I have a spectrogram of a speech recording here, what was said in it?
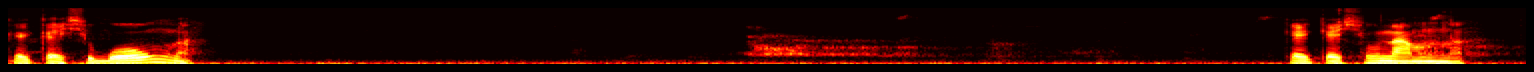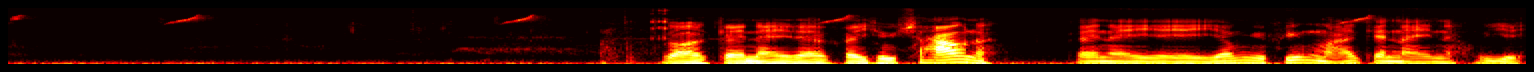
Cây cây số 4 nè. Cây cây số 5 nè. Rồi, cây này là cây số 6 nè. Cây này giống như phiến mãi cây này nè, quý vị.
